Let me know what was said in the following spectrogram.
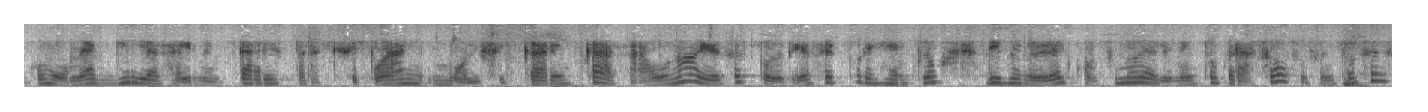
como unas guías alimentarias para que se puedan modificar en casa. Uno de esos podría ser, por ejemplo, disminuir el consumo de alimentos grasosos. Entonces,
